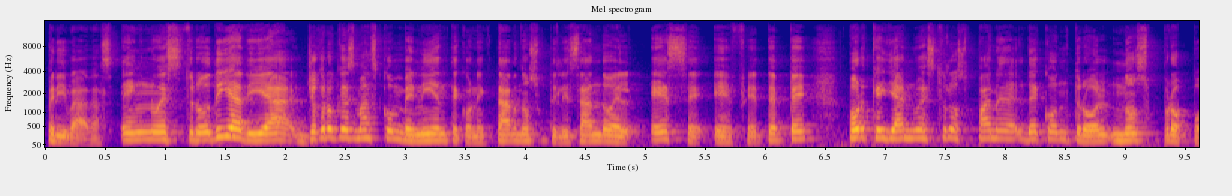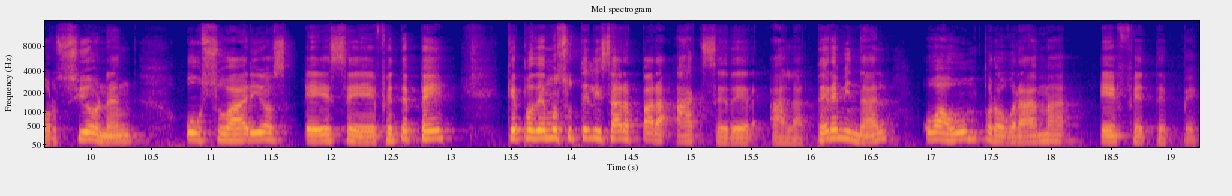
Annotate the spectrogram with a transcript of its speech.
privadas. En nuestro día a día, yo creo que es más conveniente conectarnos utilizando el SFTP porque ya nuestros paneles de control nos proporcionan usuarios SFTP que podemos utilizar para acceder a la terminal o a un programa FTP.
